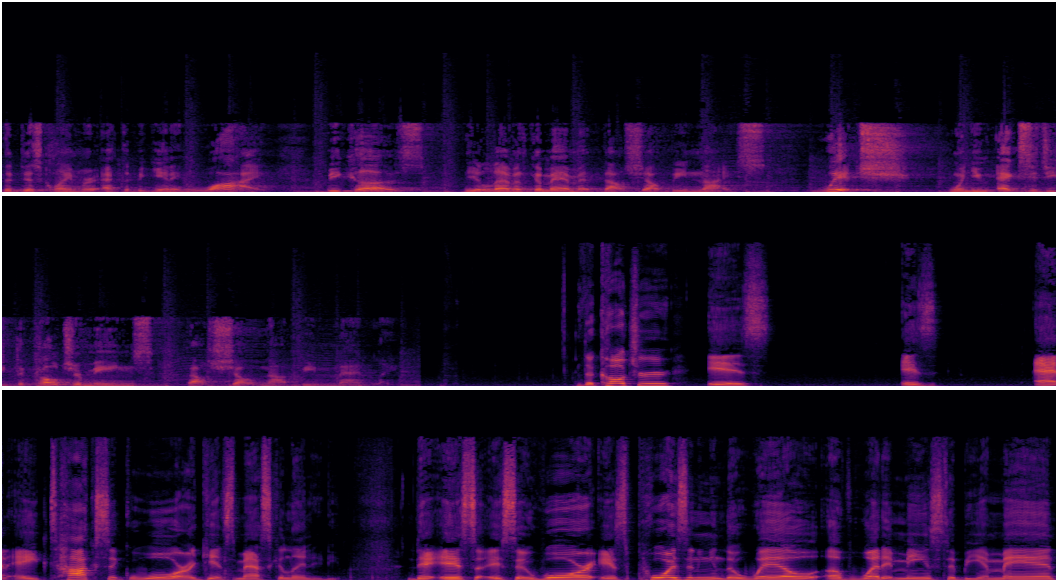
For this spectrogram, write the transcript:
the disclaimer at the beginning. Why? Because the 11th commandment, thou shalt be nice, which, when you exegete the culture, means thou shalt not be manly. The culture is is at a toxic war against masculinity. There is it's a war it's poisoning the well of what it means to be a man,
